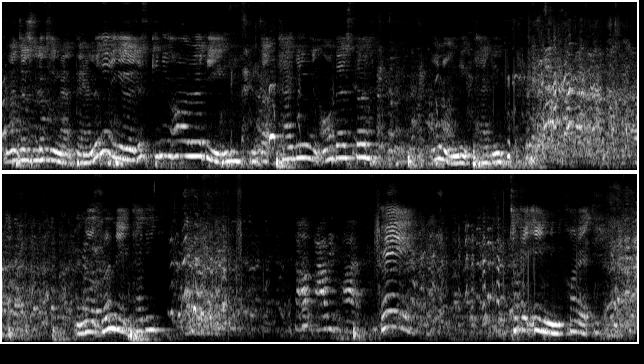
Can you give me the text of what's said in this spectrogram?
I'm just looking at them. Look at you, just kidding already. You got padding and all that stuff. I don't need padding. I know a girl named Patty. Stop outing us. Hey! Tuck it in and be quiet.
